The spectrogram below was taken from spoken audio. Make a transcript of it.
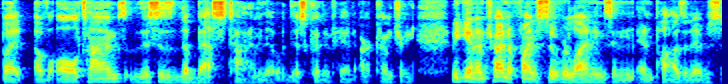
but of all times, this is the best time that this could have hit our country. And again, I'm trying to find silver linings and, and positives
